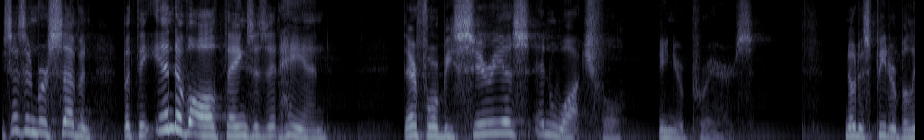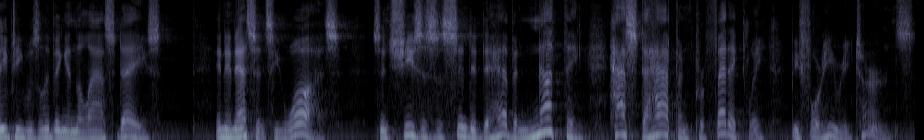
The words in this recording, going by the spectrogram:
He says in verse 7 But the end of all things is at hand. Therefore, be serious and watchful in your prayers. Notice Peter believed he was living in the last days. And in essence, he was. Since Jesus ascended to heaven, nothing has to happen prophetically before he returns.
